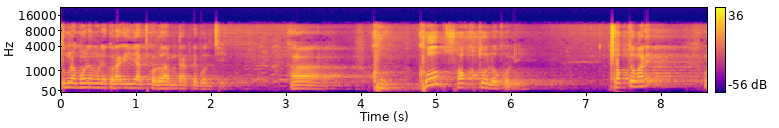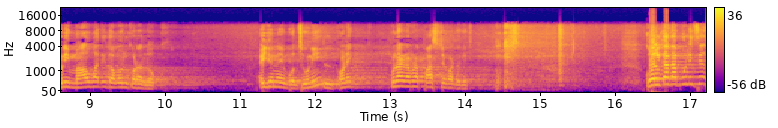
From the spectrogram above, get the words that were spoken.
তোমরা মনে মনে করো, আগে ইয়াদ করো, আমি তারপরে বলছি। হ্যাঁ খুব খুব শক্ত লোক উনি। শক্ত মানে উনি মাওবাদী দমন করা লোক। এই জন্য আমি বলছি, উনি অনেক ওনার আমরা পাঁচ রেকর্ড দেখেছি। কলকাতা পুলিশের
